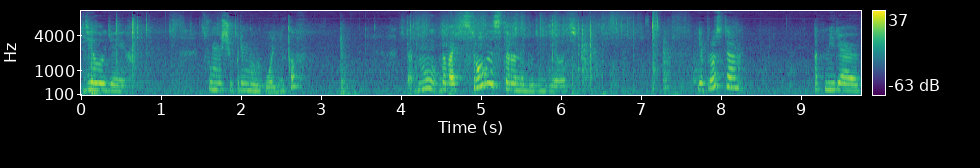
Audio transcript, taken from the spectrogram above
делаю я их помощью прямоугольников. Так, ну давайте с ровной стороны будем делать. Я просто отмеряю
